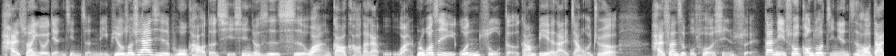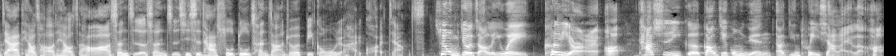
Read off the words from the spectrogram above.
还算有一点竞争力。比如说，现在其实普考的起薪就是四万，高考大概五万。如果是以文组的刚毕业来讲，我觉得还算是不错的薪水。但你说工作几年之后，大家跳槽的跳槽啊，升职的升职，其实它速度成长就会比公务员还快，这样子。所以我们就找了一位克里尔啊。他是一个高阶公务员啊，已经退下来了哈。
